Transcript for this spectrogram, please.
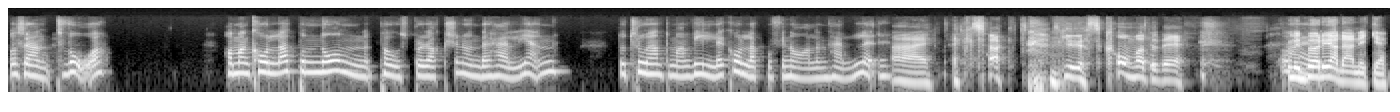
Och sen två. Har man kollat på någon post production under helgen, då tror jag inte man ville kolla på finalen heller. Nej, exakt. Skulle just komma till det. Ska vi börja där Nicke?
